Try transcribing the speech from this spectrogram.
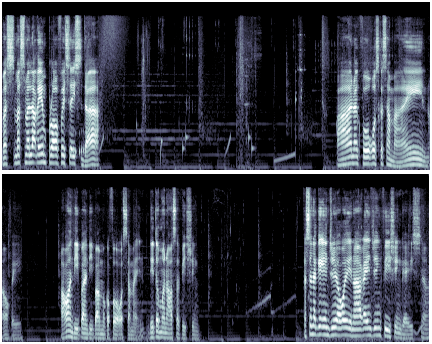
mas, mas malaki yung profit sa isda. Ah, nag-focus ka sa mine. Okay. Ako hindi pa, hindi pa magko-focus sa mine. Dito muna ako sa fishing. Kasi nag-enjoy ako eh. Nakaka-enjoy yung fishing, guys. No?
